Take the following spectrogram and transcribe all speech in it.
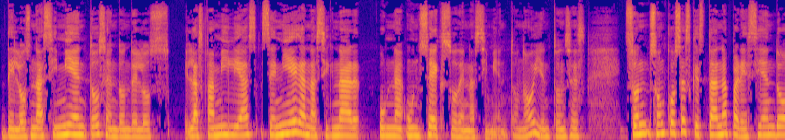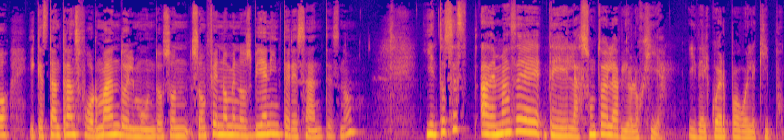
de los nacimientos, en donde los, las familias se niegan a asignar una, un sexo de nacimiento, ¿no? Y entonces son, son cosas que están apareciendo y que están transformando el mundo, son, son fenómenos bien interesantes, ¿no? Y entonces, además del de, asunto de la biología y del cuerpo o el equipo,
